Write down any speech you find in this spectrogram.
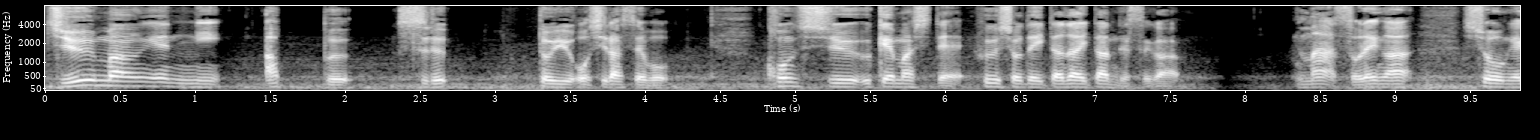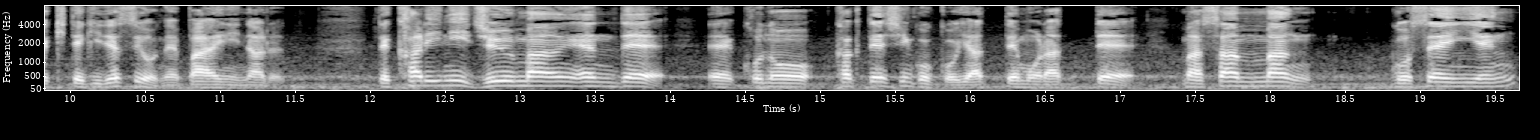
10万円にアップするというお知らせを今週受けまして封書でいただいたんですが、まあそれが衝撃的ですよね、倍になる。で、仮に10万円で、えー、この確定申告をやってもらって、まあ3万5千円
